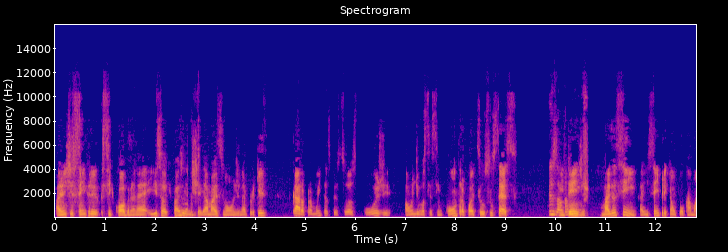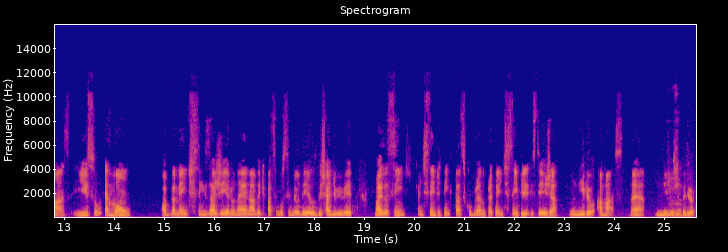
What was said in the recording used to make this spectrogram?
a gente sempre se cobra, né? E isso é o que faz a gente chegar mais longe, né? Porque Cara, para muitas pessoas, hoje, aonde você se encontra pode ser o sucesso. Exatamente. Entende? Mas assim, a gente sempre quer um pouco a mais. E isso é uhum. bom, obviamente, sem exagero, né? Nada que faça você, meu Deus, deixar de viver. Mas assim, a gente sempre tem que estar tá se cobrando para que a gente sempre esteja um nível a mais, né? Um nível Sim. superior.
